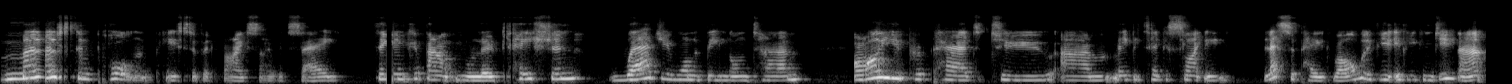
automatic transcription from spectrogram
Most important piece of advice, I would say, think about your location. Where do you want to be long term? Are you prepared to um, maybe take a slightly lesser paid role if you if you can do that?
